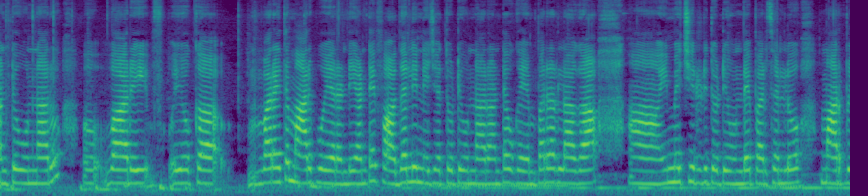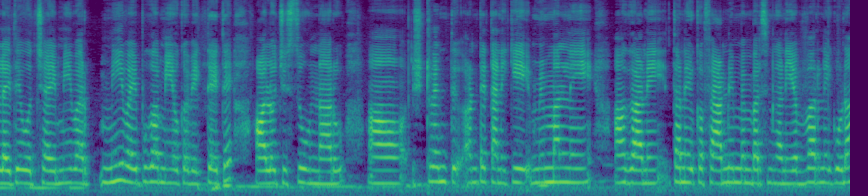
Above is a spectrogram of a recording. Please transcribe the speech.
అంటూ ఉన్నారు వారి యొక్క వారైతే మారిపోయారండి అంటే ఫాదర్లీ నేచర్ తోటి ఉన్నారు అంటే ఒక ఎంపరర్ లాగా ఇమ్మెచ్యూరిటీ తోటి ఉండే పర్సన్లో మార్పులు అయితే వచ్చాయి మీ వర్ మీ వైపుగా మీ యొక్క వ్యక్తి అయితే ఆలోచిస్తూ ఉన్నారు స్ట్రెంగ్త్ అంటే తనకి మిమ్మల్ని కానీ తన యొక్క ఫ్యామిలీ మెంబర్స్ని కానీ ఎవరిని కూడా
